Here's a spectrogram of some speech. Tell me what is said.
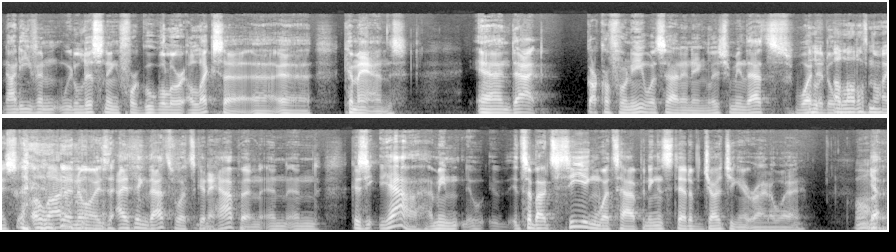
Not even we're listening for Google or Alexa uh, uh, commands, and that cacophony. What's that in English? I mean, that's what a, it'll a lot of noise a lot of noise. I think that's what's going to happen, and and because yeah, I mean, it's about seeing what's happening instead of judging it right away. Yeah,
